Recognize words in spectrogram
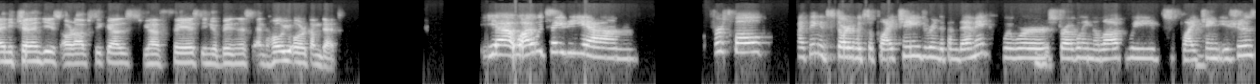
any challenges or obstacles you have faced in your business and how you overcome that? yeah well i would say the um first of all i think it started with supply chain during the pandemic we were struggling a lot with supply chain issues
